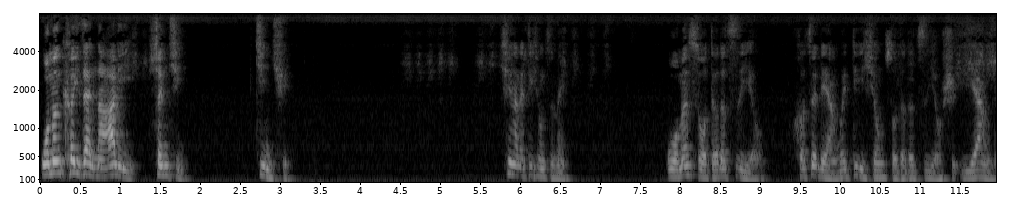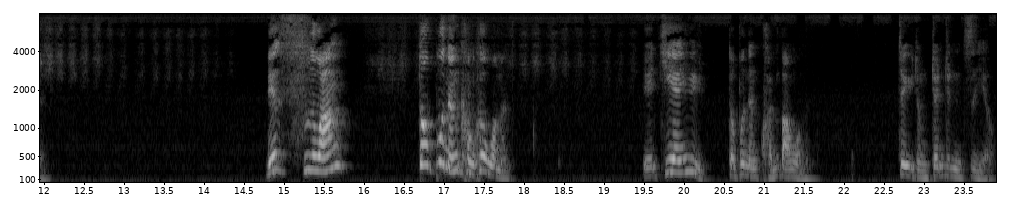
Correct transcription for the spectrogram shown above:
我们可以在哪里申请进去？”亲爱的弟兄姊妹。我们所得的自由和这两位弟兄所得的自由是一样的，连死亡都不能恐吓我们，连监狱都不能捆绑我们，这一种真正的自由，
